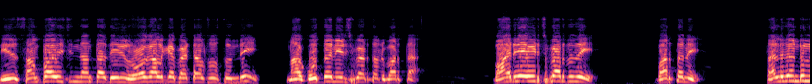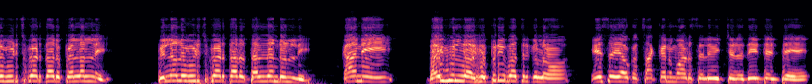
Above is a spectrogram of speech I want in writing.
నేను సంపాదించిందంతా దీని రోగాలకే పెట్టాల్సి వస్తుంది. నాకు వద్దని విడిచిపెడతాడు భర్త. భార్య విడిచిపెడుతుంది భర్తని. తల్లిదండ్రులు విడిచిపెడతారు పిల్లల్ని. పిల్లలు విడిచిపెడతారు తల్లిదండ్రుల్ని. కానీ బైబిల్లో హిబ్రి పత్రికలో ఏసయ్య ఒక చక్కని మాట సెలవిచ్చాడు. అదేంటంటే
